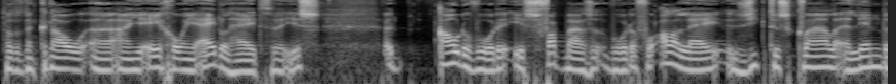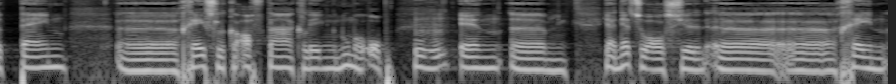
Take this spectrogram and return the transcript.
dat het een knauw eh, aan je ego en je ijdelheid eh, is. Het ouder worden is vatbaar worden voor allerlei ziektes, kwalen, ellende, pijn, uh, geestelijke aftakeling, noem maar op. Mhm. En ehm, ja, net zoals je uh, geen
